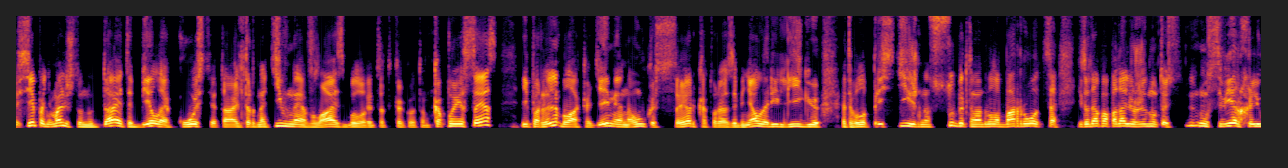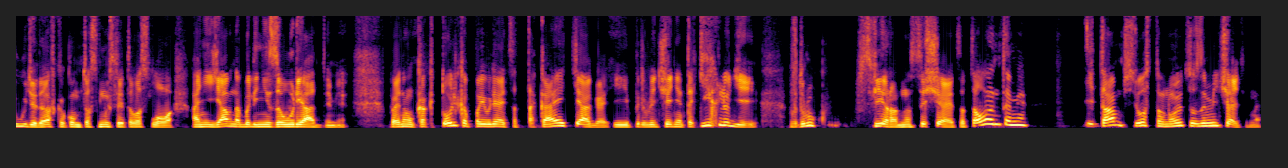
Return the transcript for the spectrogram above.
И все понимали, что, ну да, это белая кость, это альтернативная власть была, этот какой там КПСС, и параллельно была Академия наук СССР, которая заменяла религию. Это было престижно, супер, там надо было бороться. И туда попадали уже, ну, то есть, ну, сверхлюди, да, в каком-то смысле этого слова. Они явно были незаурядными. Поэтому как только появляется такая тяга и привлечение таких людей, вдруг сфера насыщается талантами, и там все становится замечательно.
